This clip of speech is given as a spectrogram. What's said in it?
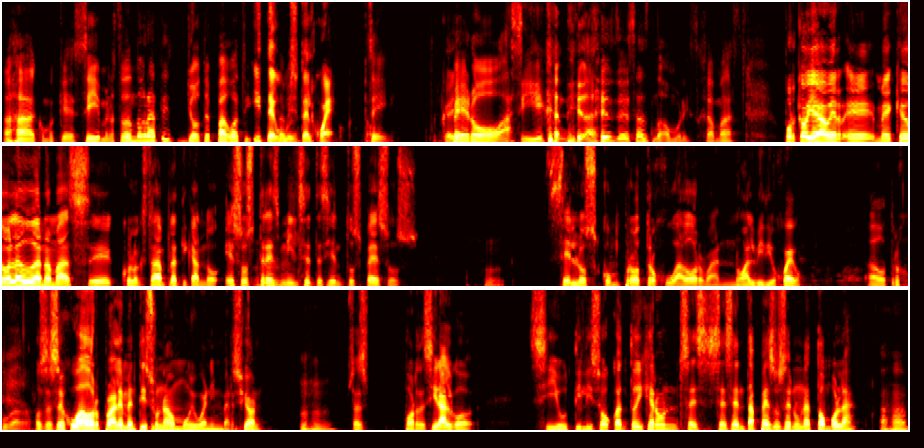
Ajá, como que sí, me lo estás dando gratis, yo te pago a ti. Y te gusta el juego. Sí. Pero así, cantidades de esas, no, Moris, jamás. Porque, oye, a ver, eh, me quedó la duda nada más eh, con lo que estaban platicando. Esos Ujú. 3,700 pesos Ujú. se los compró otro jugador, ¿va? No al videojuego. A otro jugador. O sea, ese jugador probablemente hizo una muy buena inversión. O sea, es- por decir algo, si utilizó, ¿cuánto dijeron? Ses- 60 pesos en una tómbola Ajá.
